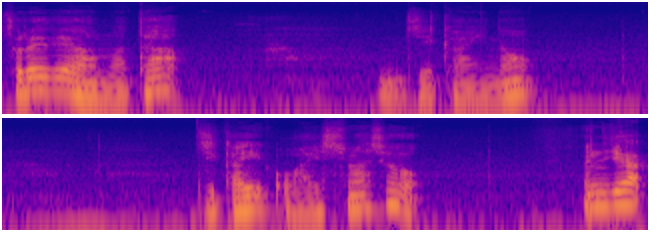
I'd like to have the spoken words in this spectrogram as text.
それではまた次回の次回お会いしましょう。んじゃ。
